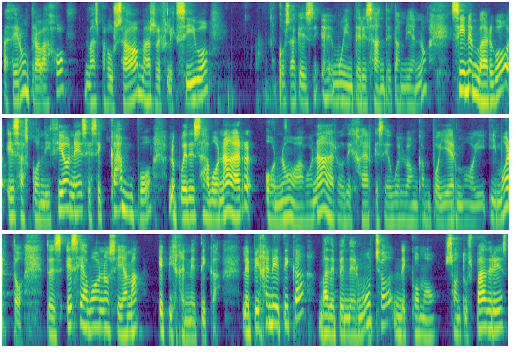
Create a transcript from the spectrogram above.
hacer un trabajo más pausado, más reflexivo cosa que es eh, muy interesante también. ¿no? Sin embargo, esas condiciones, ese campo, lo puedes abonar o no abonar o dejar que se vuelva un campo yermo y, y muerto. Entonces, ese abono se llama epigenética. La epigenética va a depender mucho de cómo son tus padres,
